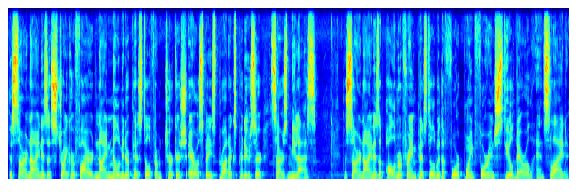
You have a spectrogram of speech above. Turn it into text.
The SAR-9 is a striker-fired 9mm pistol from Turkish aerospace products producer Sarsilmaz. The SAR-9 is a polymer frame pistol with a 4.4-inch steel barrel and slide.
